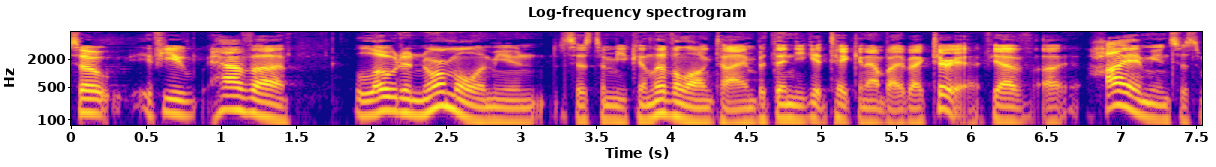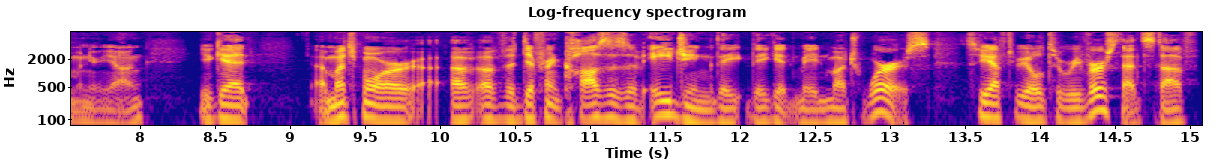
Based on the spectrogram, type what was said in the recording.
So if you have a low to normal immune system, you can live a long time, but then you get taken out by bacteria. If you have a high immune system when you're young, you get much more of, of, the different causes of aging. They, they get made much worse. So you have to be able to reverse that stuff.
